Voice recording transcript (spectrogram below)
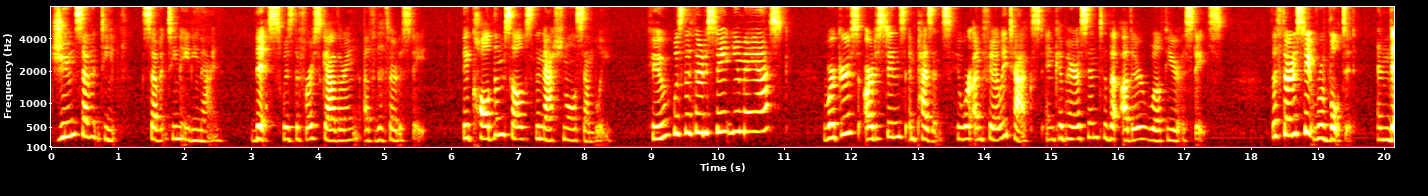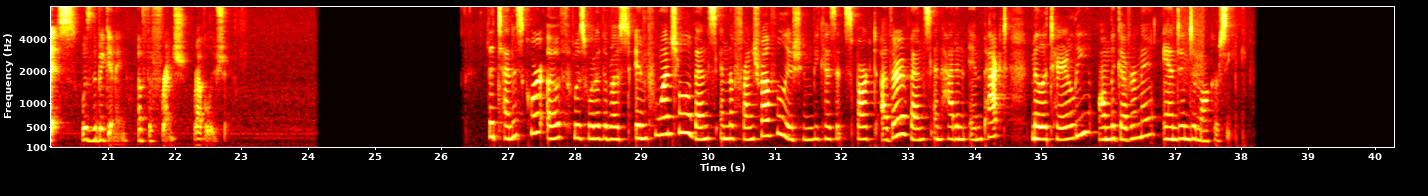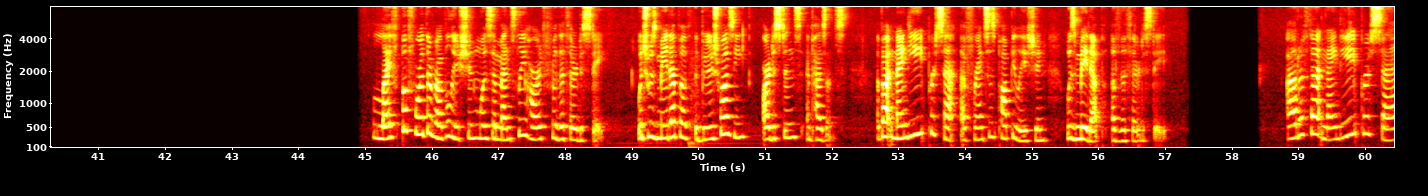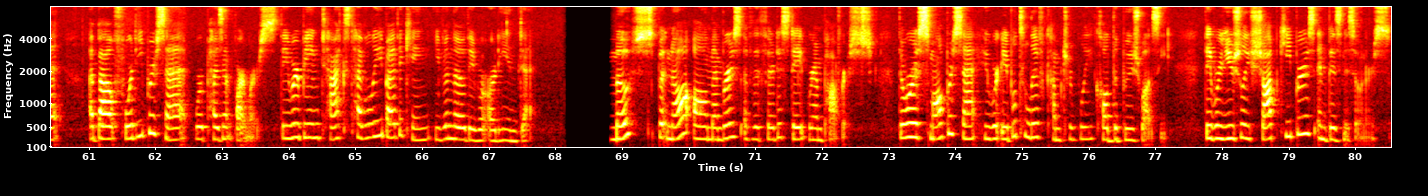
June 17th, 1789. This was the first gathering of the Third Estate. They called themselves the National Assembly. Who was the Third Estate, you may ask? Workers, artisans, and peasants who were unfairly taxed in comparison to the other wealthier estates. The Third Estate revolted, and this was the beginning of the French Revolution. The tennis court oath was one of the most influential events in the French Revolution because it sparked other events and had an impact militarily on the government and in democracy. Life before the revolution was immensely hard for the Third Estate, which was made up of the bourgeoisie, artisans, and peasants. About 98% of France's population was made up of the Third Estate. Out of that 98%, about 40% were peasant farmers. They were being taxed heavily by the king, even though they were already in debt. Most, but not all, members of the Third Estate were impoverished. There were a small percent who were able to live comfortably, called the bourgeoisie. They were usually shopkeepers and business owners.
